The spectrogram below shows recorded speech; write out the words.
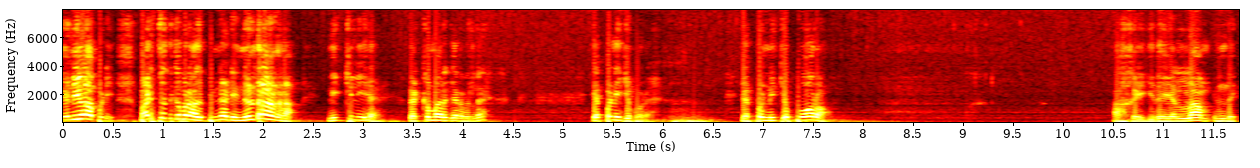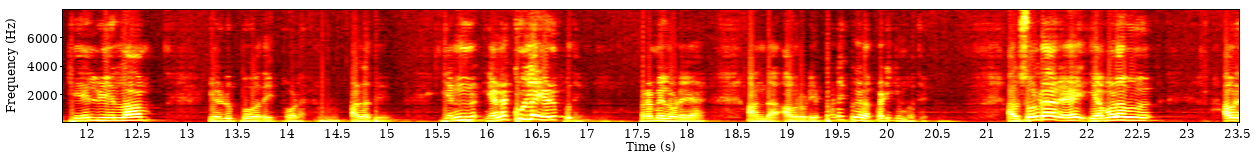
தெளிவாக படி. படித்ததுக்கப்புறம் அது பின்னாடி நின்றாங்கண்ணா நிற்கலையே வெக்கமாக இருக்கிறது இல்லை. எப்போ நிற்க போகிற எப்போ நிற்க போகிறோம் ஆக இதையெல்லாம் இந்த கேள்வியெல்லாம் எழுப்புவதைப் போல. அல்லது என் எனக்குள்ளே எழுப்புது. பிரமிழுடைய அந்த அவருடைய படைப்புகளை படிக்கும்போது. அவர் சொல்றாரு எவ்வளவு அவர்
